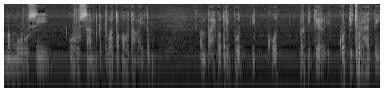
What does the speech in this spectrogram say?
mengurusi urusan kedua tokoh utama itu. Entah ikut ribut, ikut berpikir, ikut dicurhati,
